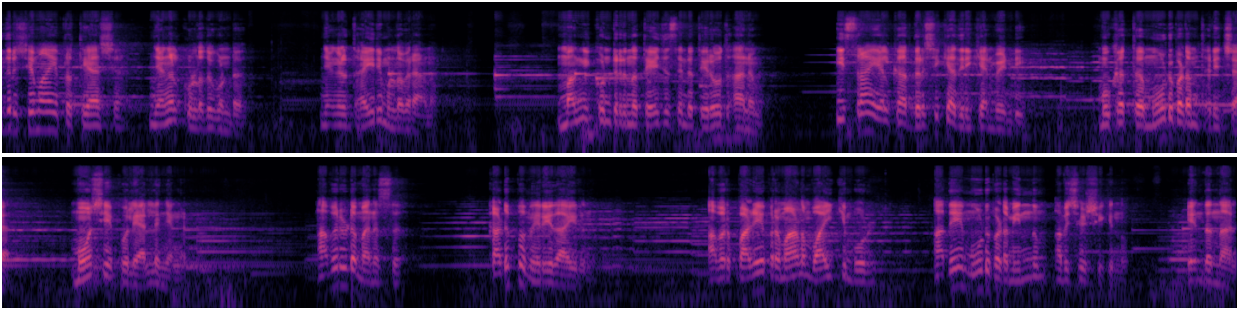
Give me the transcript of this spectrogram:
നിത്യമായ പ്രത്യാശ ഞങ്ങൾക്കുള്ളതുകൊണ്ട് ഞങ്ങൾ ധൈര്യമുള്ളവരാണ്. മങ്ങിക്കൊണ്ടിരുന്ന തേജസിന്റെ തിരോധാനം ഇസ്രായേൽക്കാർ ദർശിക്കാതിരിക്കാൻ വേണ്ടി മുഖത്ത് മൂടുപടം ധരിച്ച മോശയെ പോലെ അല്ല ഞങ്ങൾ. അവരുടെ മനസ്സ് കടുപ്പമേറിയതായിരുന്നു. അവർ പഴയ പ്രമാണം വായിക്കുമ്പോൾ അതേ മൂടുപടം ഇന്നും അവശേഷിക്കുന്നു. എന്തെന്നാൽ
